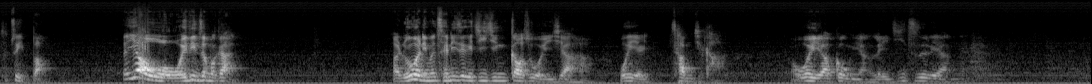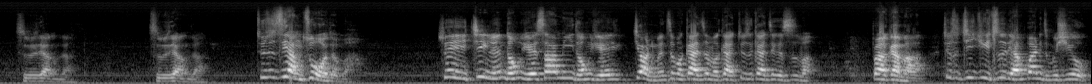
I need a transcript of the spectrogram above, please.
这最棒。那要我，我一定这么干。啊，如果你们成立这个基金，告诉我一下哈，我也参几卡。我也要供养，累积资粮，是不是这样子啊？是不是这样子啊？就是这样做的嘛。所以晋人同学、沙弥同学叫你们这么干、这么干，就是干这个事吗？不然干嘛？就是积聚资粮，不然你怎么修？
